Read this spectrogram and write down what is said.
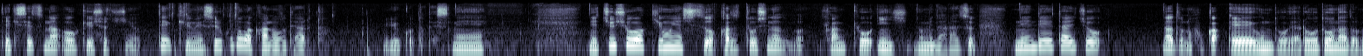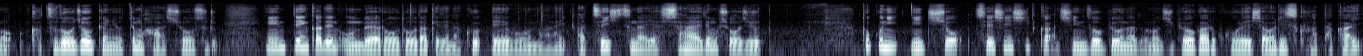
適切な応急処置によって救命することが可能であるということですね。熱中症は気温や湿度風通しなどの環境因子のみならず年齢体調などのほか、え、運動や労働などの活動状況によっても発症する。炎天下での運動や労働だけでなく冷房のない暑い室内や車内でも生じる。特に認知症精神疾患心臓病などの持病がある高齢者はリスクが高い。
